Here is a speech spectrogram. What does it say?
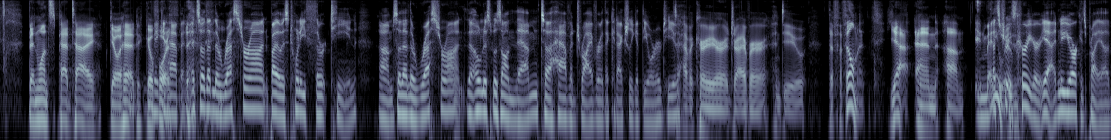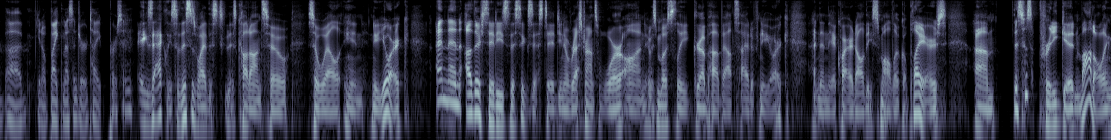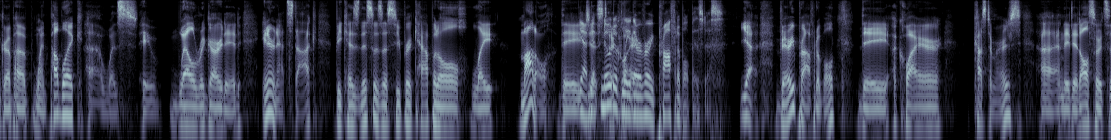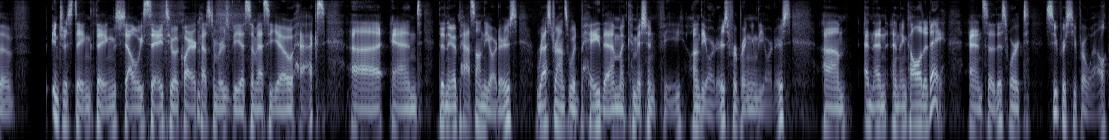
Ben wants pad thai. Go ahead, go Make forth." It happen. and so then the restaurant, by the way, it was 2013. Um, so then the restaurant, the onus was on them to have a driver that could actually get the order to you. To have a courier or a driver and do the fulfillment. Yeah, and um, in many That's ways, true. Courier. Yeah, in New York is probably a, a, you know bike messenger type person. Exactly. So this is why this this caught on so so well in New York. And then other cities this existed. You know, restaurants were on. It was mostly Grubhub outside of New York, and then they acquired all these small local players. Um, this was a pretty good model, and Grubhub went public, uh, was a well regarded internet stock because this was a super capital light model. They yeah, just notably, acquired, they're a very profitable business. Yeah, very profitable. They acquire customers, uh, and they did all sorts of interesting things, shall we say, to acquire customers via some SEO hacks. Uh, and then they would pass on the orders. Restaurants would pay them a commission fee on the orders for bringing the orders, um, and then and then call it a day. And so this worked super super well.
